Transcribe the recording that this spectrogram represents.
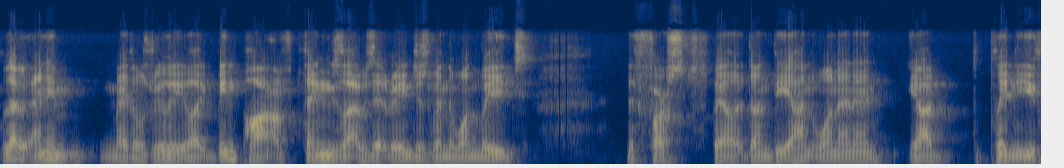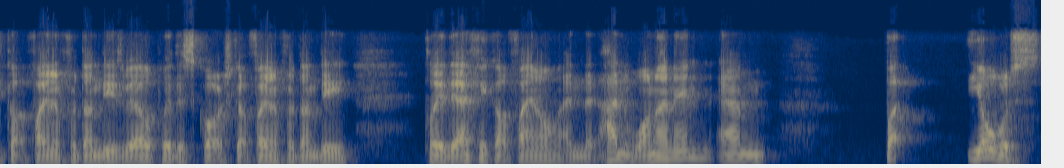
without any medals really. Like being part of things like I was at Rangers when they won leagues. The first spell at Dundee, I hadn't won, and then yeah, I played in the Youth Cup final for Dundee as well. Played the Scottish Cup final for Dundee. Played the FA Cup final, and hadn't won an in. Um, but you always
